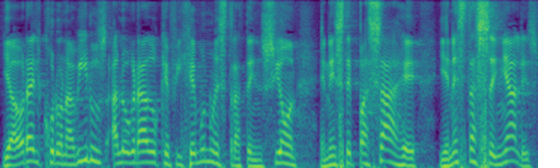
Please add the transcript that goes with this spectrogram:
Y ahora el coronavirus ha logrado que fijemos nuestra atención en este pasaje y en estas señales.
